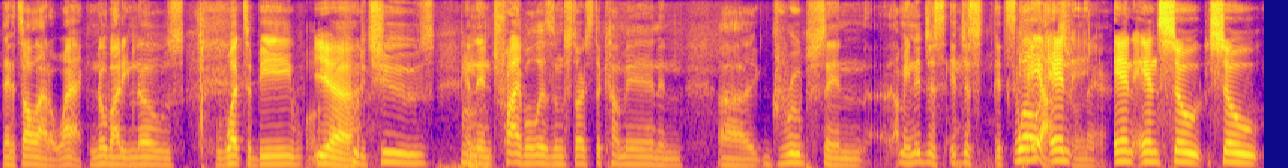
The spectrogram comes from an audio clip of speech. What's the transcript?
That it's all out of whack. Nobody knows what to be, Yeah. who to choose, Hmm. and then tribalism starts to come in, and uh, groups, and I mean, it just, it just, it's chaos and from there. and and so so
